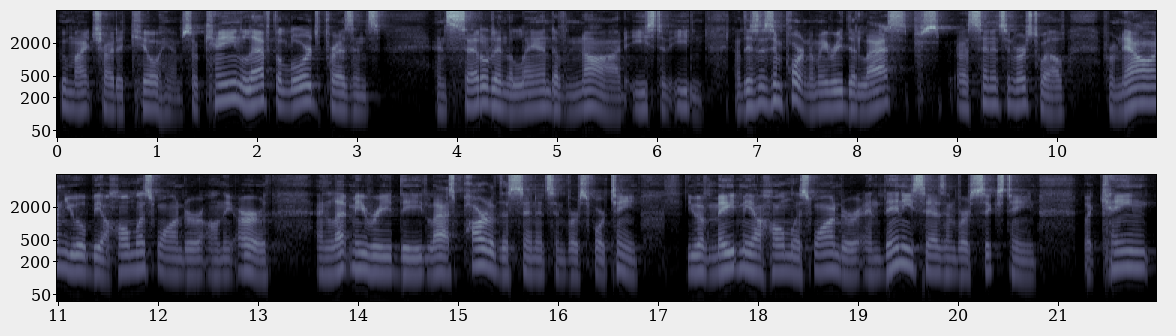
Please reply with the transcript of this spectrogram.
who might try to kill him. So Cain left the Lord's presence and settled in the land of Nod, east of Eden. Now, this is important. Let me read the last uh, sentence in verse 12. From now on, you will be a homeless wanderer on the earth. And let me read the last part of the sentence in verse 14. You have made me a homeless wanderer. And then he says in verse 16, But Cain,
